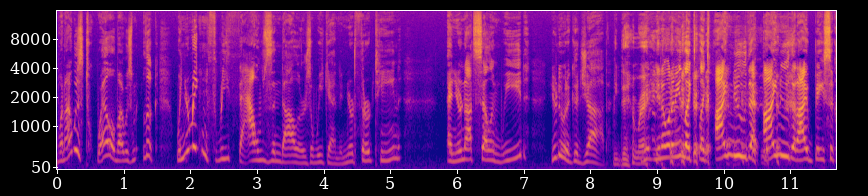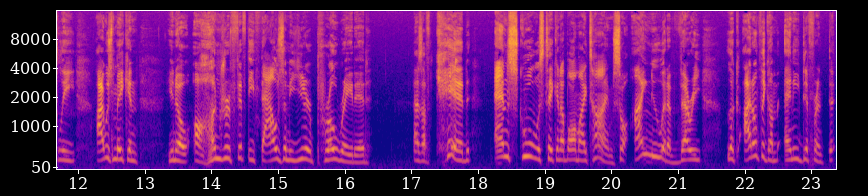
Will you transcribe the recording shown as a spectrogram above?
when I was 12, I was look when you're making three thousand dollars a weekend and you're 13, and you're not selling weed. You're doing a good job. You damn right. You, you know what I mean? Like like I knew that I knew that I basically I was making, you know, a hundred fifty thousand a year prorated as a kid, and school was taking up all my time. So I knew at a very look. I don't think I'm any different. Th-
